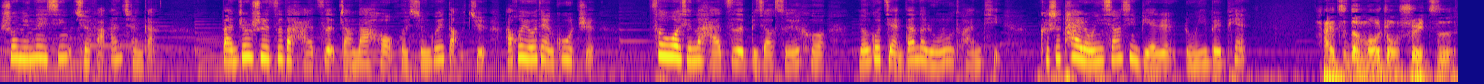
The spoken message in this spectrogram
说明内心缺乏安全感。板正睡姿的孩子长大后会循规蹈矩，还会有点固执；侧卧型的孩子比较随和，能够简单的融入团体，可是太容易相信别人，容易被骗。孩子的某种睡姿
